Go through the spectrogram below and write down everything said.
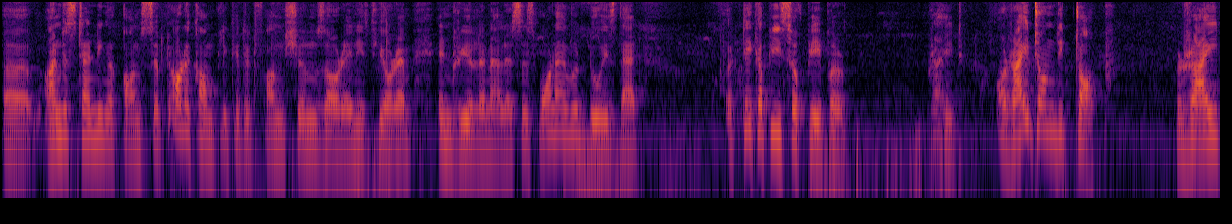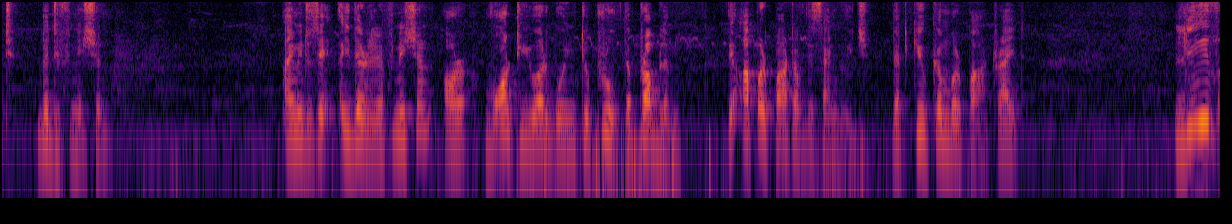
uh, understanding a concept or a complicated functions or any theorem in real analysis, what I would do is that uh, take a piece of paper, right, or write on the top, write the definition. I mean to say either definition or what you are going to prove, the problem, the upper part of the sandwich, that cucumber part, right? Leave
